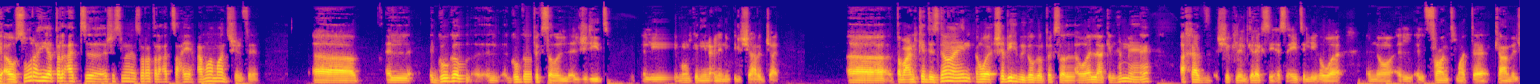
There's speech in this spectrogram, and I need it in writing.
أو صورة هي طلعت إيش اسمها صورة طلعت صحيحة ما ما أدري شنو آه الجوجل Google Pixel الجديد اللي ممكن ينعلن يمكن الشهر الجاي. آه طبعا ك design هو شبيه ب Google Pixel الأول لكن هم أخذ شكل ال Galaxy S 8 اللي هو إنه ال front مالته كامل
